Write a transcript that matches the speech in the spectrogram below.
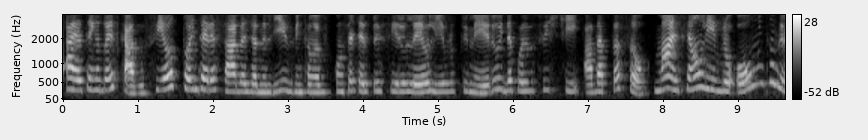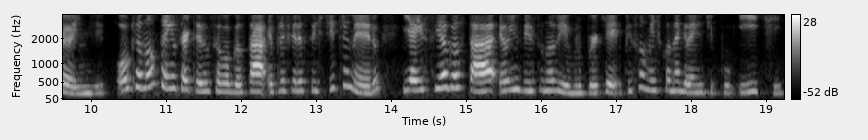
Ah, eu tenho dois casos. Se eu tô interessada já no livro, então eu com certeza prefiro ler o livro primeiro e depois assistir a adaptação. Mas se é um livro ou muito grande, ou que eu não tenho certeza se eu vou gostar, eu prefiro assistir primeiro. E aí, se eu gostar, eu invisto no livro. Porque, principalmente quando é grande, tipo It,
